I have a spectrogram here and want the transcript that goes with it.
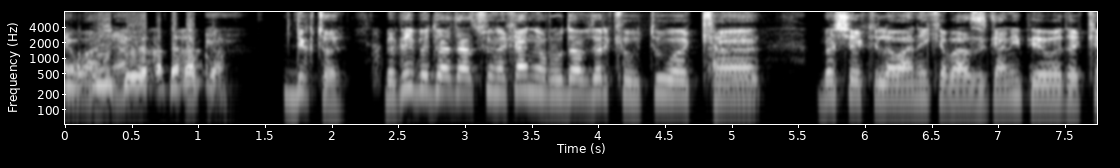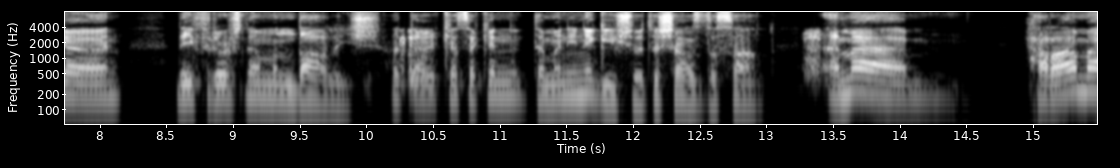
ئەوەدەغەکە دکتۆر بەپی بەدواداچوونەکانی ڕووداو دەرکەوتووە کە بەشێک لەوانەی کە بازرگانی پێوە دەکەن دەیفرۆشنە منداڵیش هەتا کەسەکەن تەمەنی نەگەیشتە 16 ساڵ ئەمە حەڕامە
